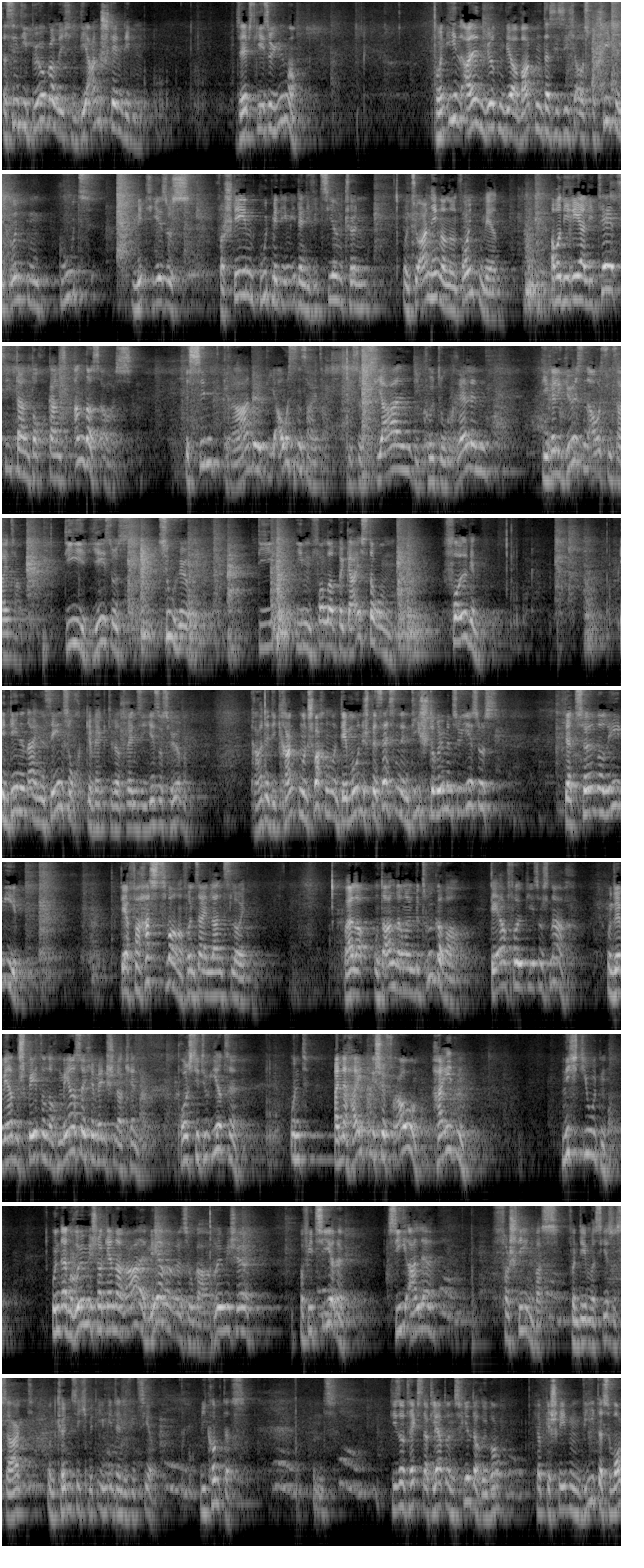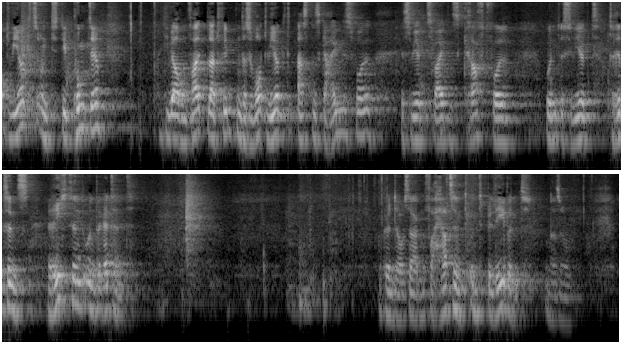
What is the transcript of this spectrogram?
Das sind die Bürgerlichen, die Anständigen, selbst Jesu Jünger. Von ihnen allen würden wir erwarten, dass sie sich aus verschiedenen Gründen gut mit Jesus verstehen, gut mit ihm identifizieren können und zu Anhängern und Freunden werden. Aber die Realität sieht dann doch ganz anders aus. Es sind gerade die Außenseiter, die sozialen, die kulturellen, die religiösen Außenseiter, die Jesus zuhören, die ihm voller Begeisterung folgen, in denen eine Sehnsucht geweckt wird, wenn sie Jesus hören. Gerade die Kranken und Schwachen und dämonisch Besessenen, die strömen zu Jesus. Der Zöllner Levi, der verhasst war von seinen Landsleuten, weil er unter anderem ein Betrüger war, der folgt Jesus nach. Und wir werden später noch mehr solche Menschen erkennen. Prostituierte und eine heidnische Frau, Heiden, Nichtjuden und ein römischer General, mehrere sogar, römische Offiziere. Sie alle verstehen was von dem, was Jesus sagt und können sich mit ihm identifizieren. Wie kommt das? Und dieser Text erklärt uns viel darüber. Ich habe geschrieben, wie das Wort wirkt und die Punkte, die wir auch im Faltblatt finden. Das Wort wirkt erstens geheimnisvoll, es wirkt zweitens kraftvoll und es wirkt drittens richtend und rettend. Man könnte auch sagen verhärtend und belebend. Also,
